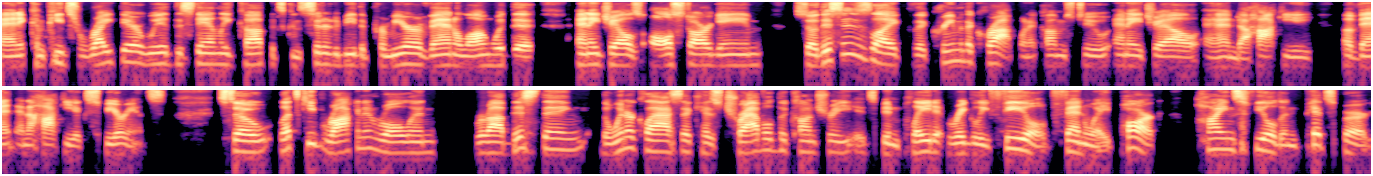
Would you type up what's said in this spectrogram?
and it competes right there with the Stanley Cup. It's considered to be the premier event along with the NHL's All Star game. So this is like the cream of the crop when it comes to NHL and a hockey event and a hockey experience. So let's keep rocking and rolling. Rob, this thing, the Winter Classic, has traveled the country. It's been played at Wrigley Field, Fenway Park, Heinz Field in Pittsburgh.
